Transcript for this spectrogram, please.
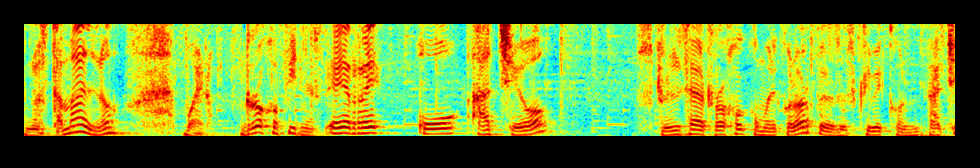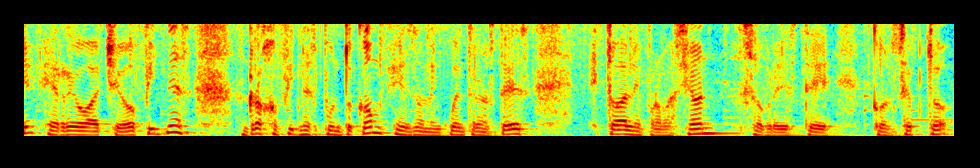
no está mal, ¿no? Bueno, Rojo Fitness, R-O-H-O se rojo como el color, pero se escribe con H, R-O-H-O Fitness. Rojofitness.com es donde encuentran ustedes toda la información sobre este concepto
